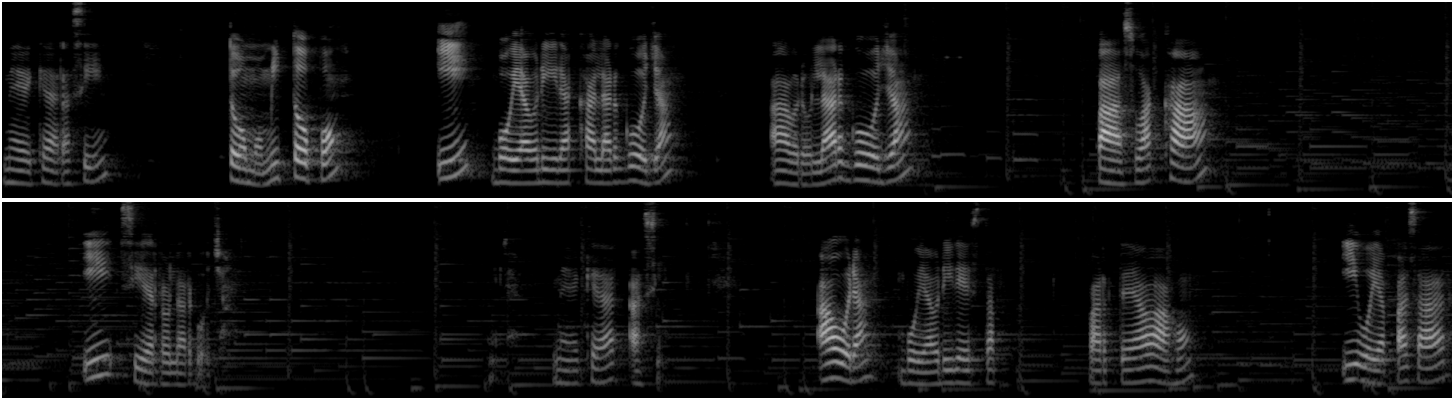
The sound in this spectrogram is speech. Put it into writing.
me debe quedar así. Tomo mi topo y voy a abrir acá la argolla, abro la argolla, paso acá, y cierro la argolla. me debe quedar así. Ahora voy a abrir esta parte de abajo y voy a pasar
